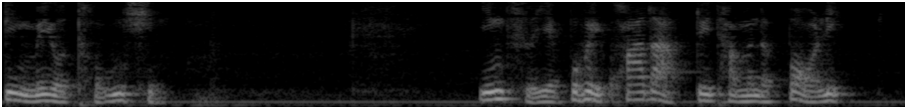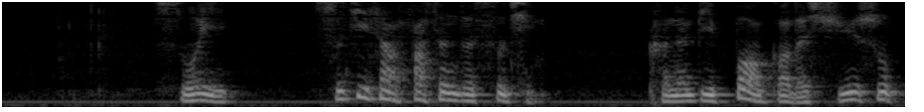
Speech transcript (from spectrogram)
并没有同情，因此也不会夸大对他们的暴力。所以实际上发生的事情，可能比报告的叙述。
